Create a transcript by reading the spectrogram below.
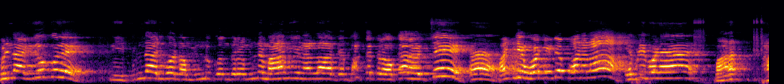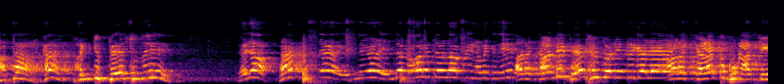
பின்னாடி தூக்குது. நீ பின்னாடி போ நான் முன்னுக்கு வந்துடும்னு முன்ன மாமியை நல்லா பக்கத்துல உட்கார வச்சு வண்டி ஓட்டிக்கிட்டே போனா எப்படி போன? பார்த்தா வண்டி பேசுது. எந்த நோரத்துல அப்படி நடக்குது? அட பேசுன்னு சொல்லிட்டு இருக்கே அட கிழக்கு புண்ணாக்கி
